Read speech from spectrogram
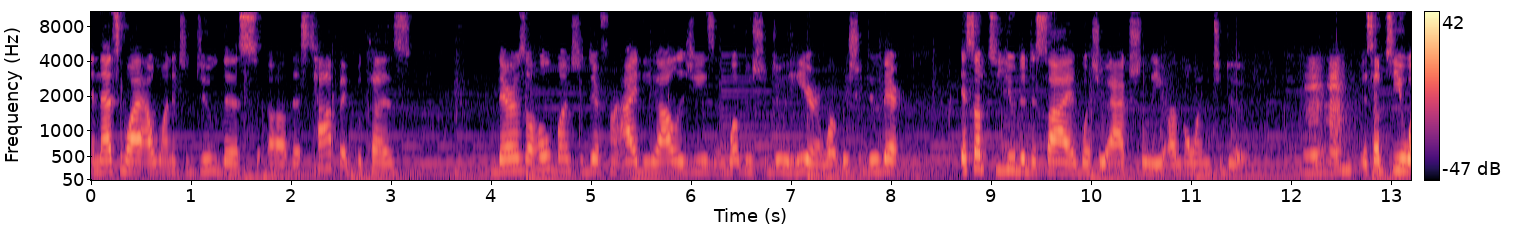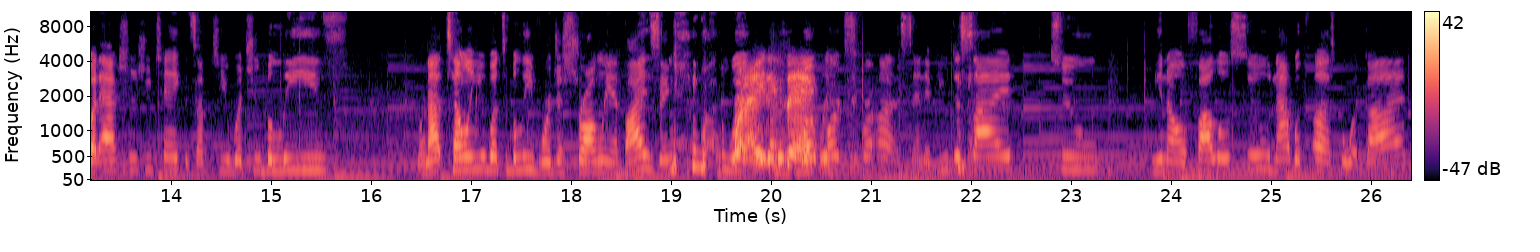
and that's why I wanted to do this uh, this topic because there's a whole bunch of different ideologies and what we should do here and what we should do there. It's up to you to decide what you actually are going to do. Mm-hmm. It's up to you what actions you take. It's up to you what you believe. We're not telling you what to believe. We're just strongly advising what, right, exactly. what works for us. And if you decide to, you know, follow suit, not with us, but with God,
